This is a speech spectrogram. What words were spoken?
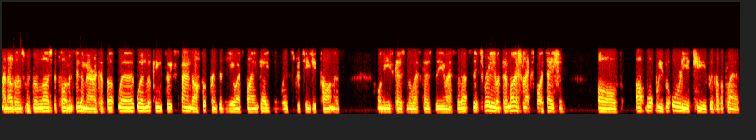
and others. We've got large deployments in America, but we're, we're looking to expand our footprint in the US by engaging with strategic partners on the East Coast and the West Coast of the US. So that's it's really a commercial exploitation of uh, what we've already achieved with other players.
